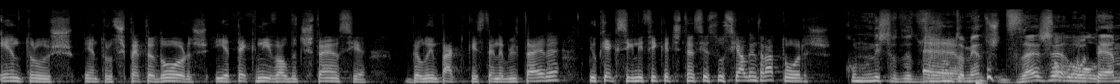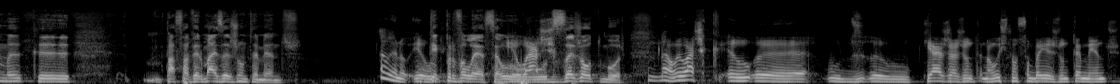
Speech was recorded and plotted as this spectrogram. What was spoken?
entre os, entre os espectadores e até que nível de distância pelo impacto que isso tem na bilheteira e o que é que significa distância social entre atores. Como Ministro dos eh, Ajuntamentos, deseja ou teme que passe a haver mais ajuntamentos? Não, eu não, eu, o que é que prevalece? É o, acho, o, desejo ou o temor? Não, eu acho que uh, o, o, que haja ajuntamentos... Não, isto não são bem ajuntamentos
